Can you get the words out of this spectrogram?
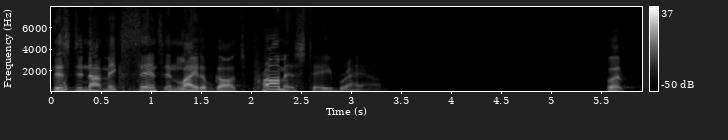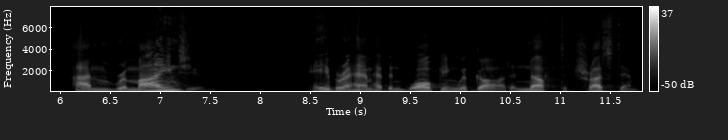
this did not make sense in light of god's promise to abraham but i remind you Abraham had been walking with God enough to trust him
